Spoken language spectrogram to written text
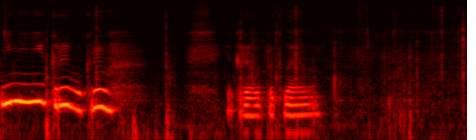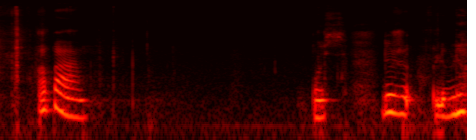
Ні-ні-ні, криво, криво. Я криво приклеїла. Опа. Ось. Дуже люблю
